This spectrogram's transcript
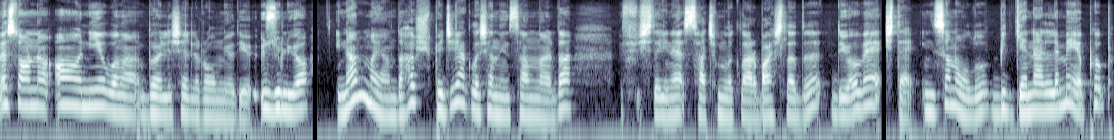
ve sonra aa niye bana böyle şeyler olmuyor diye üzülüyor. İnanmayan daha şüpheci yaklaşan insanlar da işte yine saçmalıklar başladı diyor ve işte insanoğlu bir genelleme yapıp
